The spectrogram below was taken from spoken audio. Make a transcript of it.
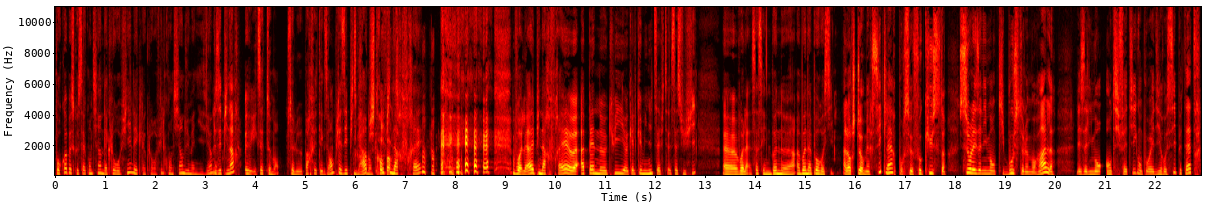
Pourquoi? Parce que ça contient de la chlorophylle et que la chlorophylle contient du magnésium. Les épinards? Euh, Exactement, c'est le parfait exemple. Les épinards, donc épinards frais. voilà, épinards frais, à peine cuits quelques minutes, ça suffit. Euh, voilà, ça c'est une bonne, euh, un bon apport aussi. Alors je te remercie Claire pour ce focus sur les aliments qui boostent le moral, les aliments anti-fatigue, on pourrait dire aussi peut-être.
